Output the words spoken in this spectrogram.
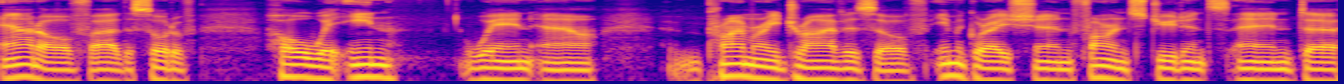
out of uh, the sort of hole we're in when our primary drivers of immigration, foreign students, and uh,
